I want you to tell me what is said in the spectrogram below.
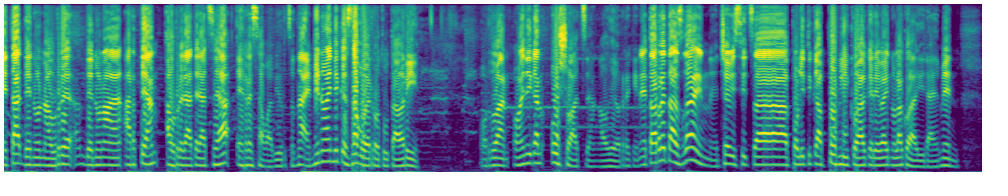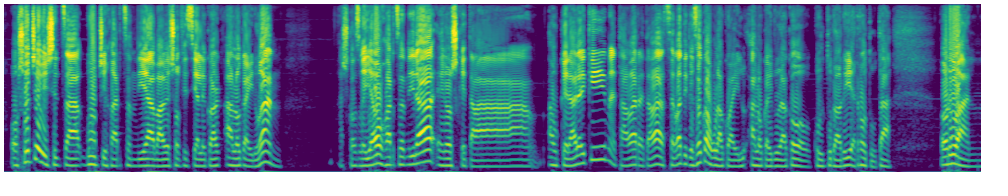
eta denon aurre denon artean aurrera ateratzea errezagoa bihurtzen da. Hemen oraindik ez dago errotuta hori. Orduan, oraindik oso atzean gaude horrekin. Eta horretaz gain, etxe bizitza politika publikoak ere bai nolako da dira hemen. Oso etxe bizitza gutxi jartzen dira babes ofizialekoak alokairuan. Askoz gehiago jartzen dira erosketa aukerarekin eta bar eta bar zergatik ez daukagulako alokairurako kultura hori errotuta. Orduan,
